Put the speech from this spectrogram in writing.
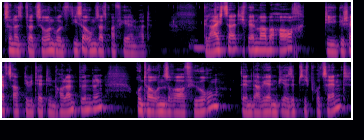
zu einer Situation, wo dieser Umsatz mal fehlen wird. Gleichzeitig werden wir aber auch die Geschäftsaktivität in Holland bündeln unter unserer Führung, denn da werden wir 70 Prozent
